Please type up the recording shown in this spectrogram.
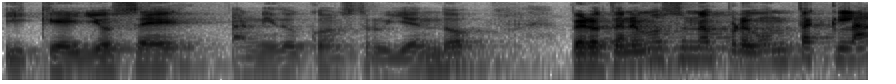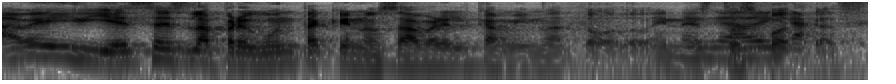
y que yo sé han ido construyendo. Pero tenemos una pregunta clave y esa es la pregunta que nos abre el camino a todo en estos podcasts.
